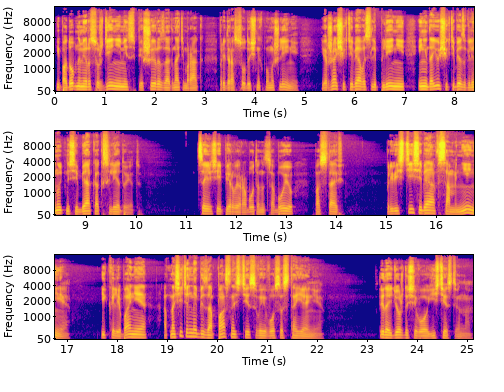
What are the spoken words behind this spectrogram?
и подобными рассуждениями спеши разогнать мрак предрассудочных помышлений, держащих тебя в ослеплении и не дающих тебе взглянуть на себя как следует. Цель всей первой работы над собою – поставь привести себя в сомнение и колебания относительно безопасности своего состояния. Ты дойдешь до сего естественно,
